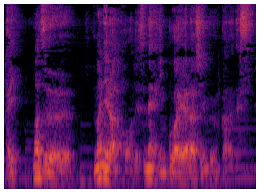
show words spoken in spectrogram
はい。まず、マニラの方ですね、インクワイアラー新聞からです。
